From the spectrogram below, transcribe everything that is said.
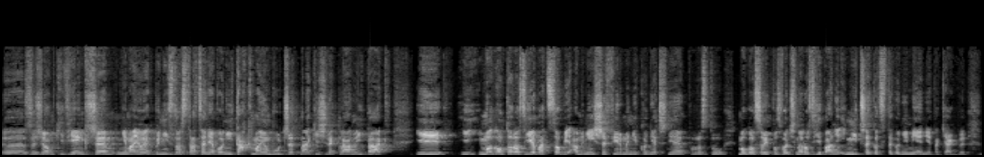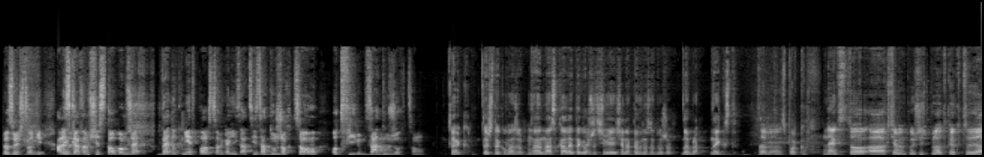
e, że ziomki większe nie mają jakby nic do stracenia, bo oni i tak mają budżet na jakieś reklamy i tak i, i, i mogą to rozjebać sobie, a mniejsze firmy niekoniecznie po prostu mogą sobie pozwolić na rozjebanie i niczego z tego nie mienie, tak jakby. Rozumiesz co chodzi? Ale zgadzam się z tobą, że według mnie w Polsce organizacje za dużo chcą od firm, za dużo chcą. Tak, też tak uważam. Na, na skalę tego przedsięwzięcia na pewno za dużo. Dobra, next. Dobra. No, spoko. Next to a, chciałbym poruszyć plotkę, która,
